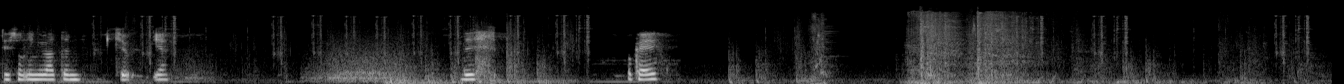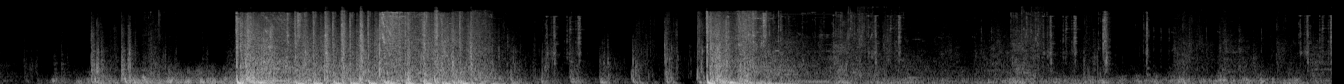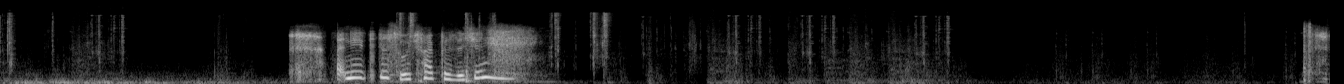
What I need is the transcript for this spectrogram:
do something about them too. Yeah. This. Okay. I need to switch my position.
